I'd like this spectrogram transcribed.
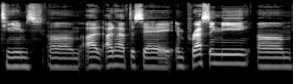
teams, um, I'd, I'd have to say impressing me. Um,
